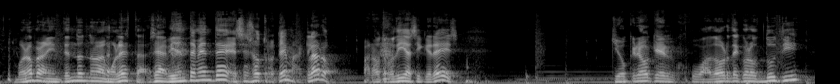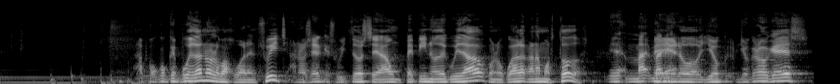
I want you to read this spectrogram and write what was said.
Bueno, pero a Nintendo no le molesta. O sea, evidentemente ese es otro tema, claro. Para otro día si queréis. Yo creo que el jugador de Call of Duty, a poco que pueda, no lo va a jugar en Switch. A no ser que Switch 2 sea un pepino de cuidado, con lo cual ganamos todos. Mira, Pero yo, yo creo que es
